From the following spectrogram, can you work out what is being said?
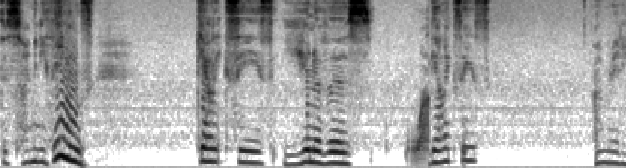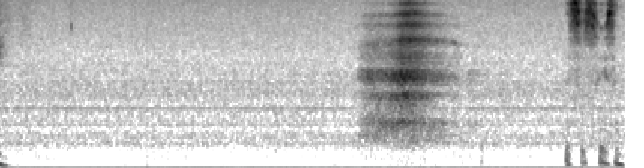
there's so many things galaxies, universe, what? galaxies. I'm ready. This is Susan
